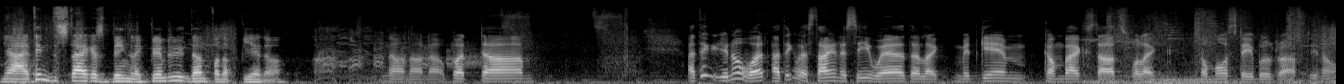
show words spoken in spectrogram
Yeah, I think the stack is being like preemptively done for the PA though. No, no, no. But um, I think you know what? I think we're starting to see where the like mid-game comeback starts for like a more stable draft. You know,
